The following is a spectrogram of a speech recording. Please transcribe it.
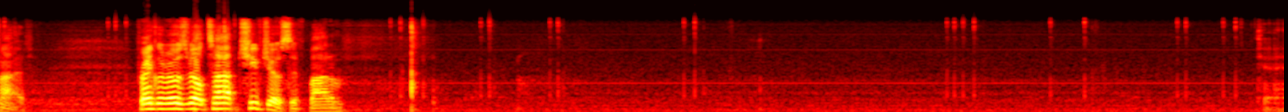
five. Franklin Roosevelt top, Chief Joseph bottom. Okay.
